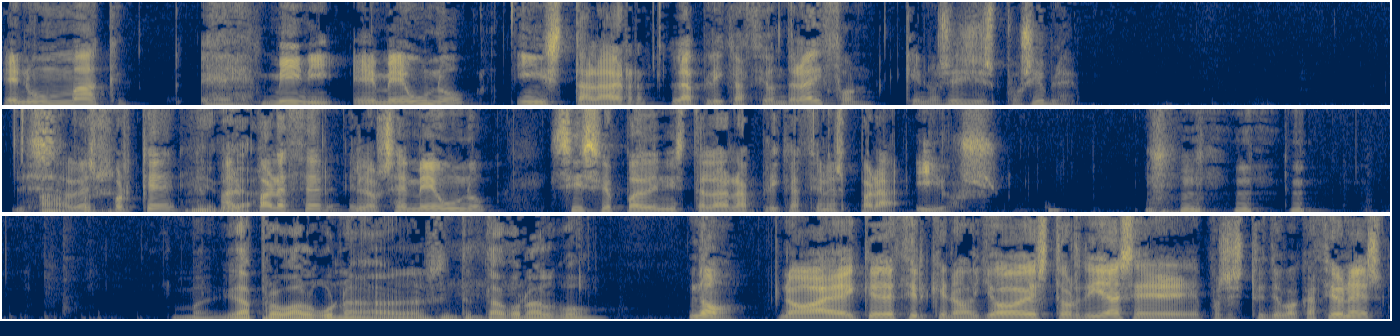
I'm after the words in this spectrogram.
en un Mac eh, Mini M1 instalar la aplicación del iPhone, que no sé si es posible. Ah, ¿Sabes? Pues, Porque al parecer en los M1 sí se pueden instalar aplicaciones para iOS. ¿Y has probado alguna? ¿Has intentado con algo? No, no, hay que decir que no. Yo estos días eh, pues estoy de vacaciones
